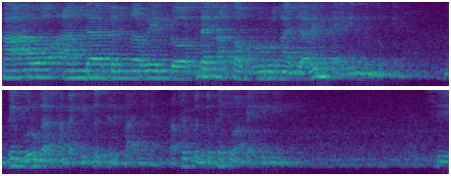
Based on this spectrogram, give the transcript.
Kalau anda dengerin dosen atau guru ngajarin kayak gini bentuknya. Mungkin guru nggak sampai gitu ceritanya, tapi bentuknya cuma kayak gini. Si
